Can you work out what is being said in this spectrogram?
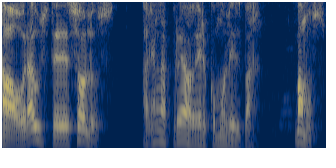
Ahora ustedes solos. Hagan la prueba a ver cómo les va. Vamos.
